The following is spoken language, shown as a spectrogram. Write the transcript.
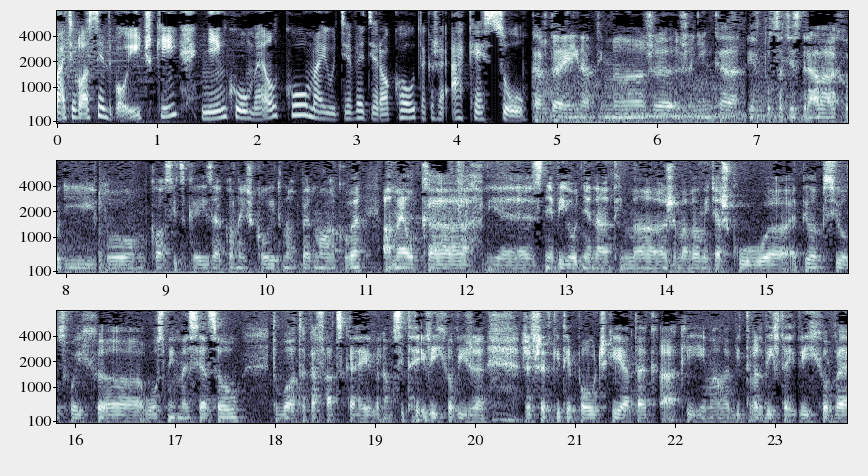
Máte vlastne dvojíčky, Ninku, Melku, majú 9 rokov, takže aké sú? Každá je iná tým, že, že Ninka je v podstate zdravá, chodí do klasickej základnej školy tu na Bernolákove a Melka je znevýhodnená tým, že má veľmi ťažkú epilepsiu od svojich 8 mesiacov. To bola taká facka aj v rámci tej výchovy, že, že všetky tie poučky a tak, aký máme byť tvrdí v tej výchove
